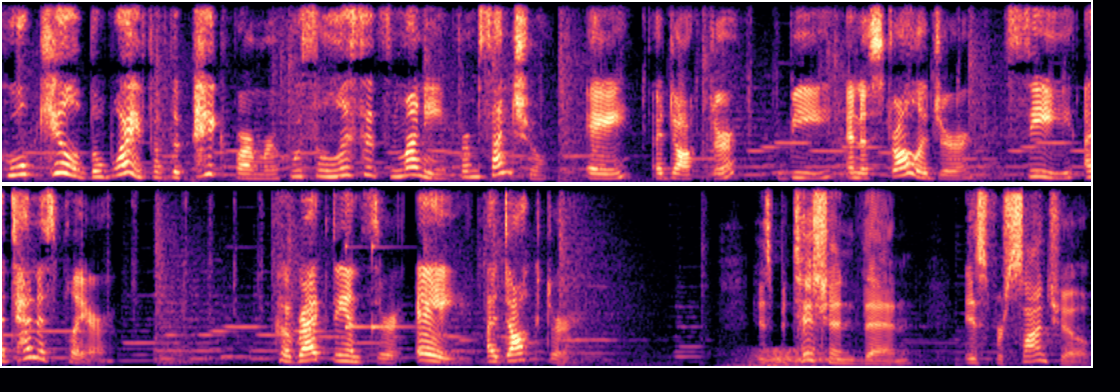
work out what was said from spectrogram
Who killed the wife of the pig farmer who solicits money from Sancho? A. A doctor. B. An astrologer. C. A tennis player. Correct answer A. A doctor. His petition, then, is for Sancho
